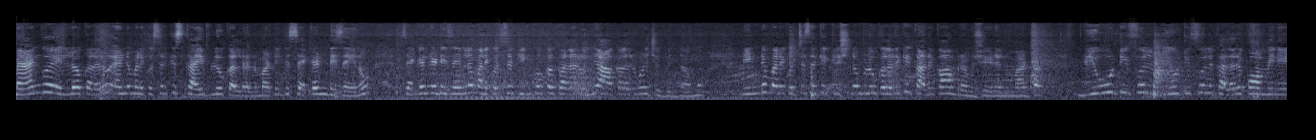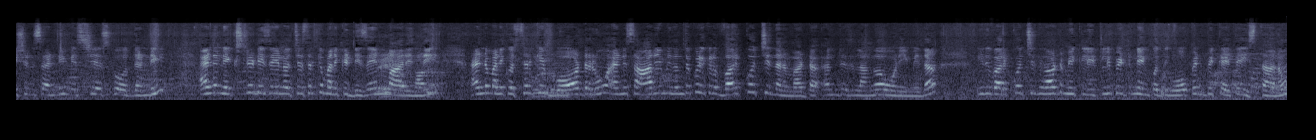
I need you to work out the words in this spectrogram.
మ్యాంగో ఎల్లో కలర్ అండ్ మనకి వచ్చేసరికి స్కై బ్లూ కలర్ అనమాట ఇది సెకండ్ డిజైన్. సెకండ్ డిజైన్లో మనకి వచ్చేసరికి ఇంకొక కలర్ ఉంది. ఆ కలర్ కూడా చూపిద్దాము. నిండు మనకి వచ్చేసరికి కృష్ణ బ్లూ కలర్కి కనకాంబరం షేడ్ అనమాట బ్యూటిఫుల్ బ్యూటిఫుల్ కలర్ కాంబినేషన్స్ అండి. మిస్ చేసుకోవద్దండి. అండ్ నెక్స్ట్ డిజైన్ వచ్చేసరికి మనకి డిజైన్ మారింది. అండ్ మనకి వచ్చేసరికి బార్డర్ అండ్ సారీ మీద అంతా కూడా ఇక్కడ వర్క్ వచ్చింది అనమాట అంటే లంగా ఓణి మీద. ఇది వర్క్ వచ్చింది కాబట్టి మీకు లిటిల్ పెట్టి నేను కొద్దిగా ఓపెన్ పిక్ అయితే ఇస్తాను.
